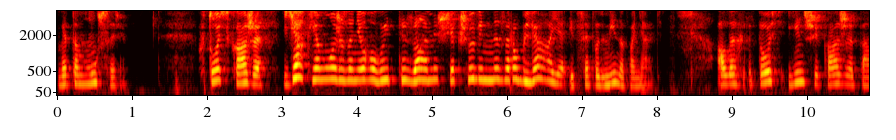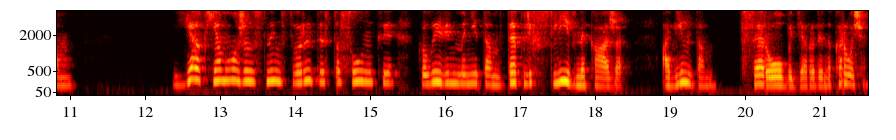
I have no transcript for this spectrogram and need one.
в этом мусорі. Хтось каже, як я можу за нього вийти заміж, якщо він не заробляє, і це подміна понять. Але хтось інший каже там, як я можу з ним створити стосунки, коли він мені там теплих слів не каже, а він там все робить для родини. Коротше,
